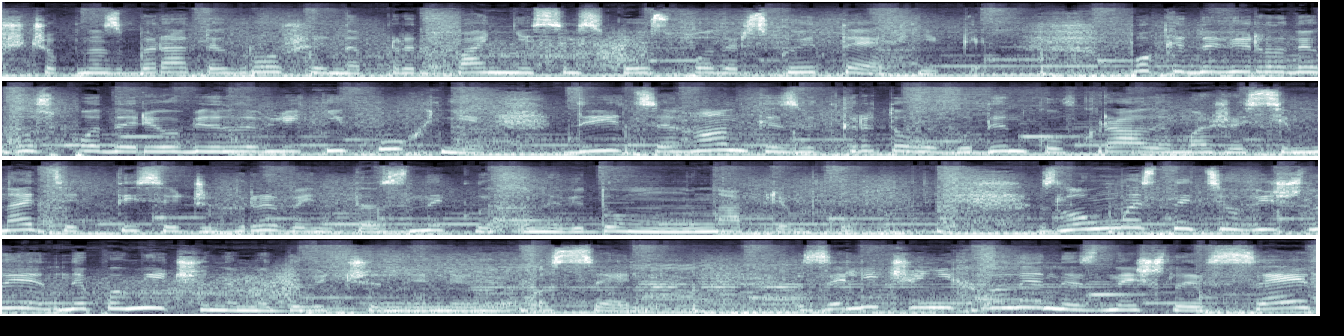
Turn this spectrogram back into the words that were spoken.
щоб назбирати грошей на придбання сільськогосподарської техніки. Поки довірливі господарі обідали в літній кухні, дві циганки з відкритого будинку вкрали майже 17 тисяч гривень та зникли у невідомому напрямку. Зловмисниці увійшли непоміченими до відчиненої оселі. За лічені хвилини знайшли сейф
